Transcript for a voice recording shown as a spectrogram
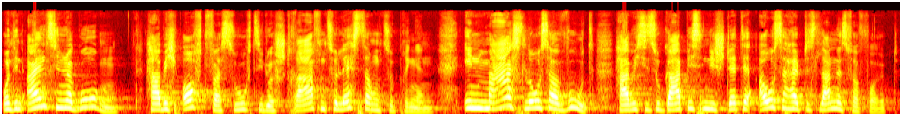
Und in allen Synagogen habe ich oft versucht, sie durch Strafen zur Lästerung zu bringen. In maßloser Wut habe ich sie sogar bis in die Städte außerhalb des Landes verfolgt.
